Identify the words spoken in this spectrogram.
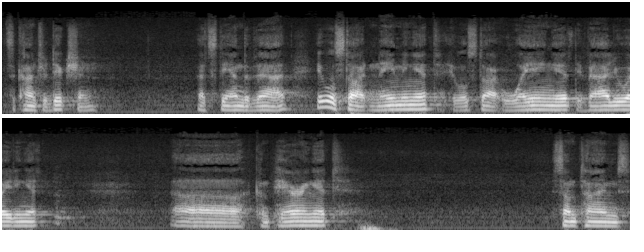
it's a contradiction. That's the end of that. It will start naming it, it will start weighing it, evaluating it, uh, comparing it, sometimes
